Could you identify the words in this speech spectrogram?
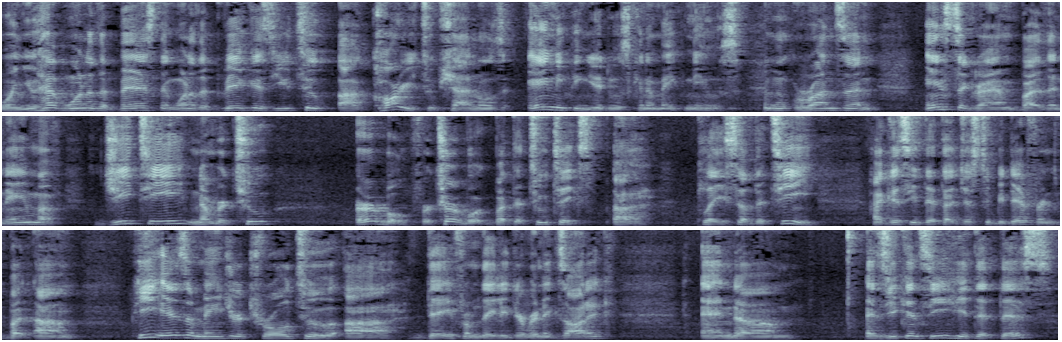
when you have one of the best and one of the biggest YouTube uh, car YouTube channels, anything you do is going to make news. Runs an Instagram by the name of GT number two herbal for turbo, but the two takes uh, place of the T. I guess he did that just to be different. But um, he is a major troll to uh, Dave from Daily Driven Exotic. And um, as you can see, he did this.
